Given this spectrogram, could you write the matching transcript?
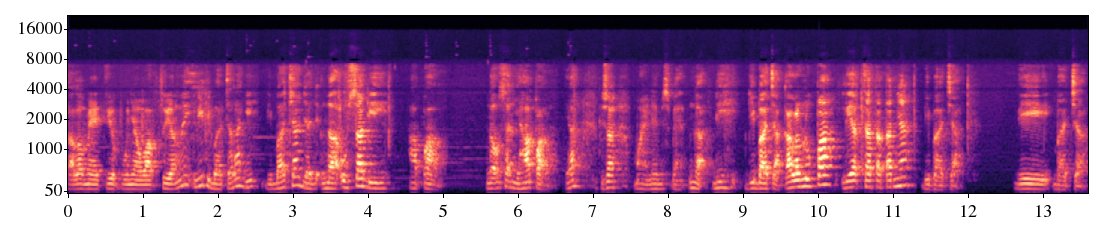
Kalau Matthew punya waktu yang ini, ini dibaca lagi, dibaca aja, nggak usah dihafal, nggak usah dihafal ya. Misal my name is Matthew, nggak di, dibaca. Kalau lupa lihat catatannya dibaca, dibaca.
